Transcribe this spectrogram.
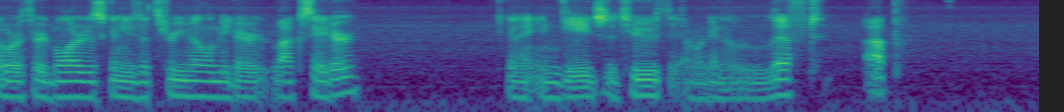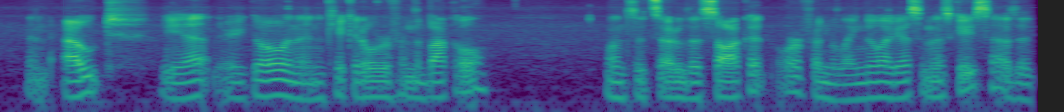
lower third molar. Just going to use a 3 millimeter luxator. Going to engage the tooth and we're going to lift up and out. Yeah, there you go. And then kick it over from the buccal once it's out of the socket or from the lingual, I guess in this case. That was a,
